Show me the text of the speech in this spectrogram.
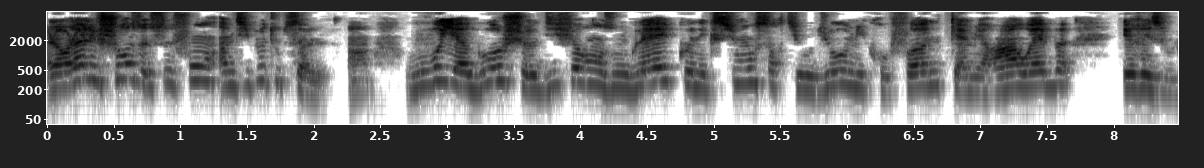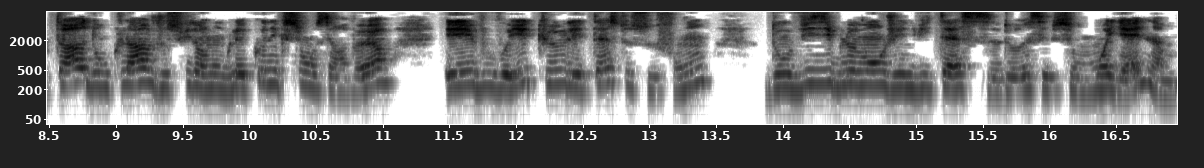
Alors là, les choses se font un petit peu toutes seules. Hein. Vous voyez à gauche euh, différents onglets, connexion, sortie audio, microphone, caméra, web et résultats. Donc là, je suis dans l'onglet connexion au serveur et vous voyez que les tests se font. Donc visiblement, j'ai une vitesse de réception moyenne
